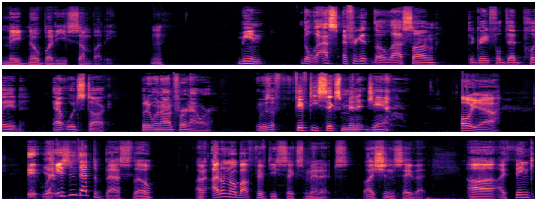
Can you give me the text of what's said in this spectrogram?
made nobody somebody. Hmm. I mean, the last I forget the last song the Grateful Dead played at Woodstock, but it went on for an hour. It was a 56 minute jam. Oh yeah, it, Yeah. not that the best though? I, I don't know about fifty six minutes. I shouldn't say that. Uh, I think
